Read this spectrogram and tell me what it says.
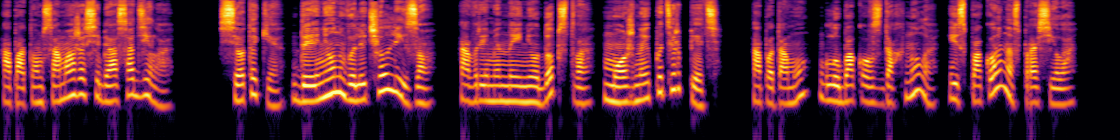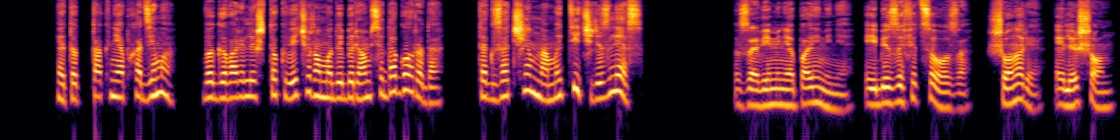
а потом сама же себя осадила. все таки Дэнион вылечил Лизу, а временные неудобства можно и потерпеть. А потому глубоко вздохнула и спокойно спросила. «Это так необходимо?» Вы говорили, что к вечеру мы доберемся до города. Так зачем нам идти через лес?» «Зови меня по имени и без официоза, Шонари или Шон.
